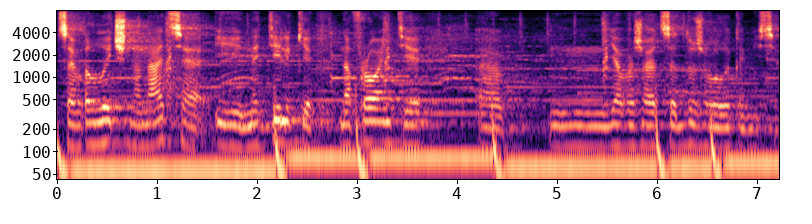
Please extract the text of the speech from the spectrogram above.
це велична нація, і не тільки на фронті. Е, Я вважаю, це дуже велика місія.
